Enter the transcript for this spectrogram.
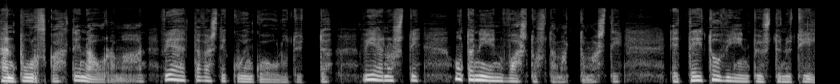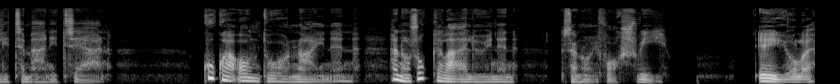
Hän purskahti nauramaan, viehättävästi kuin koulutyttö, vienosti, mutta niin vastustamattomasti, ettei toviin pystynyt hillitsemään itseään. Kuka on tuo nainen? Hän on sukkelaälyinen, sanoi Forsvi. Ei ole,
